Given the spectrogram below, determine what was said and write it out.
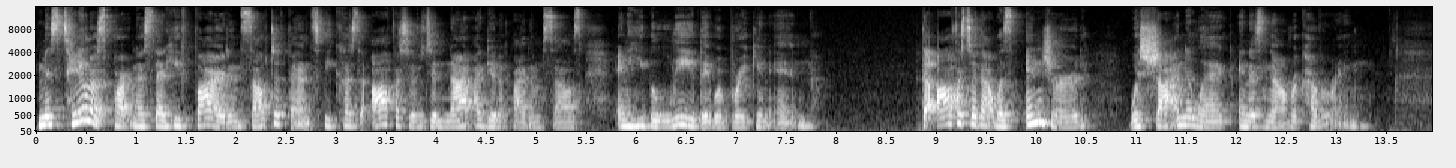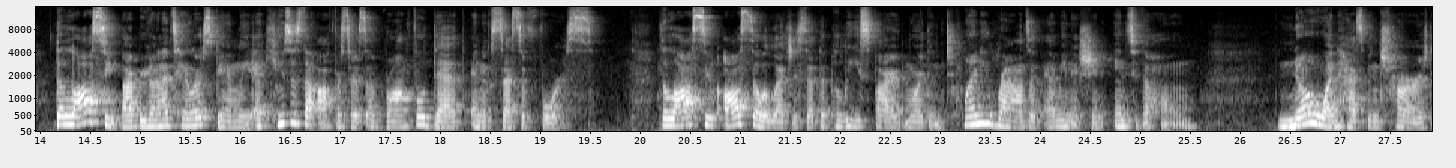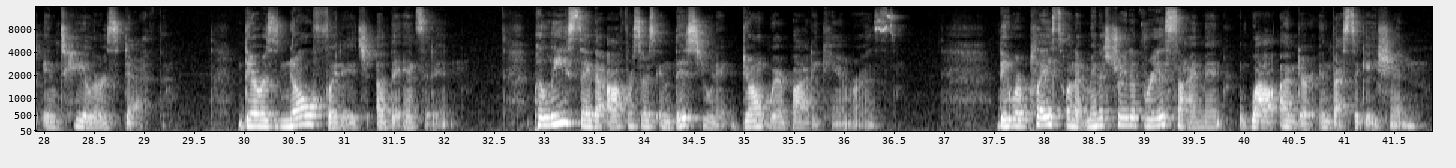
Ms. Taylor's partner said he fired in self-defense because the officers did not identify themselves and he believed they were breaking in. The officer that was injured was shot in the leg and is now recovering. The lawsuit by Breonna Taylor's family accuses the officers of wrongful death and excessive force. The lawsuit also alleges that the police fired more than 20 rounds of ammunition into the home. No one has been charged in Taylor's death. There is no footage of the incident. Police say that officers in this unit don't wear body cameras. They were placed on administrative reassignment while under investigation.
